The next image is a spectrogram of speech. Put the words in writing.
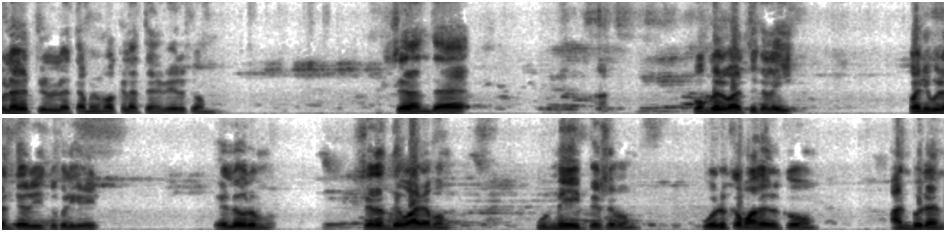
உலகத்தில் உள்ள தமிழ் மக்கள் அத்தனை பேருக்கும் சிறந்த பொங்கல் வாழ்த்துக்களை பணிவுடன் தெரிவித்துக் கொள்கிறேன். எல்லோரும் சிறந்து வாழவும் உண்மையை பேசவும் ஒழுக்கமாக இருக்கவும் அன்புடன்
